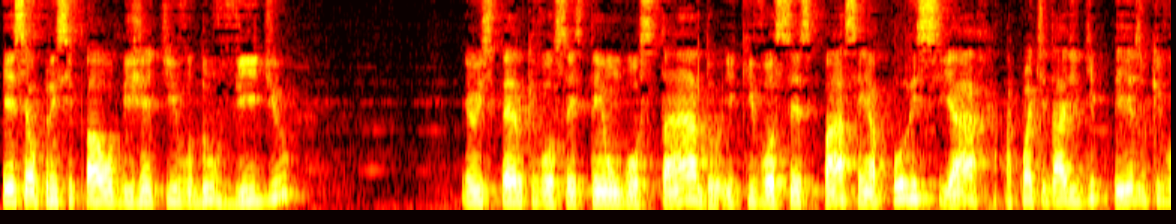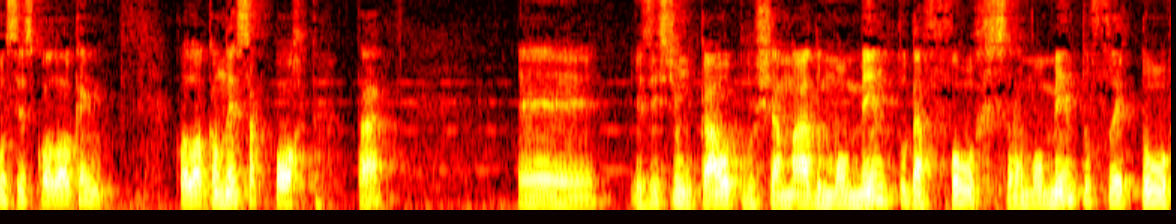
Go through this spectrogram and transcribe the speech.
Esse é o principal objetivo do vídeo. Eu espero que vocês tenham gostado e que vocês passem a policiar a quantidade de peso que vocês colocam, colocam nessa porta tá? É, existe um cálculo chamado momento da força, momento fletor,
